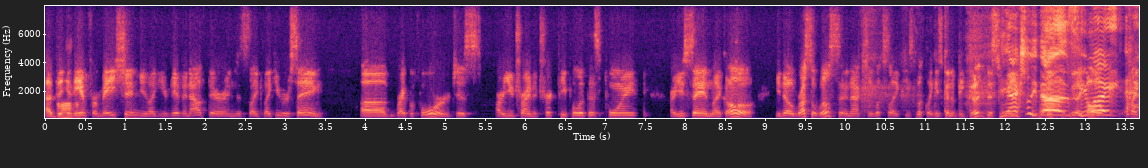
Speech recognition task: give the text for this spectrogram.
uh, the, Uh-huh. the information you like you're giving out there, and just like like you were saying uh, right before, just are you trying to trick people at this point? Are you saying like, oh, you know, Russell Wilson actually looks like he's looked like he's going to be good this He week? He actually does. like, he oh, might. like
